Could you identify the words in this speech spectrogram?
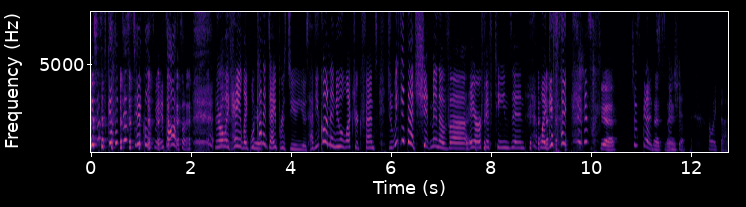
it's just it just tickles me it's awesome they're all like hey like what kind of diapers do you use have you gotten a new electric fence did we get that shipment of uh ar-15s in like it's like it's like, Yeah. just good That's it's good shit I like that.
